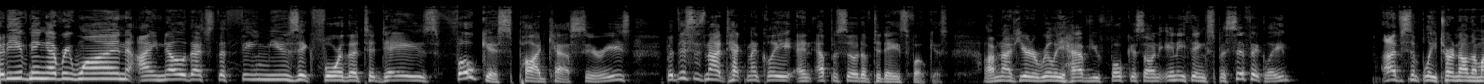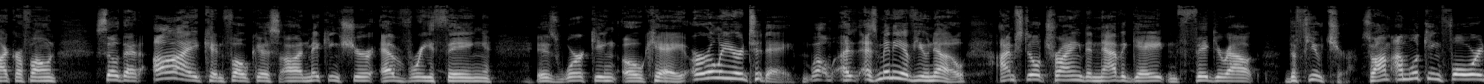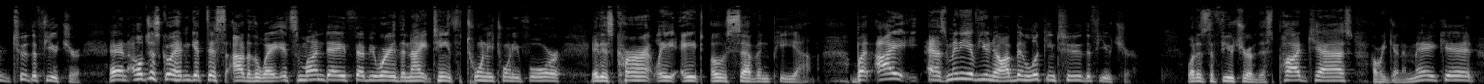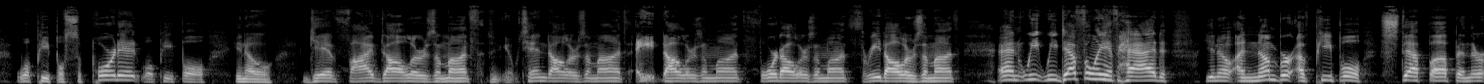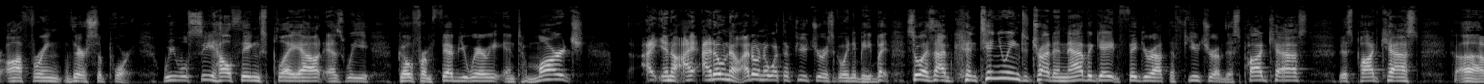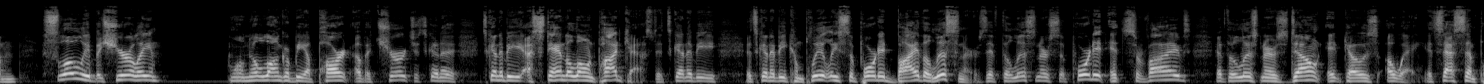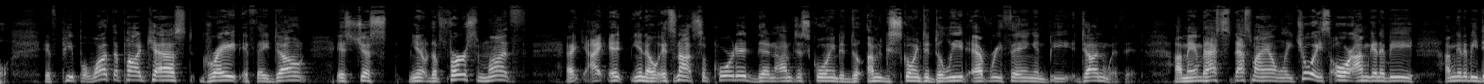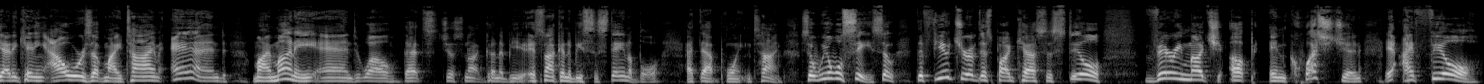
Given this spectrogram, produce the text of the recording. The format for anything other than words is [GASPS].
Good evening, everyone. I know that's the theme music for the Today's Focus podcast series, but this is not technically an episode of Today's Focus. I'm not here to really have you focus on anything specifically. I've simply turned on the microphone so that I can focus on making sure everything is working okay. Earlier today, well, as, as, many of you know, I'm still trying to navigate and figure out the future. So I'm, I'm looking forward to the future. And I'll just go ahead and get this out of the way. It's Monday, February the 19th, 2024. It is currently 8.07 p.m. But I, as many of you know, I've been looking to the future. What is the future of this podcast? Are we going to make it? Will people support it? Will people, you know, give $5 a month, you know, $10 a month, $8 a month, $4 a month, $3 a month? And we, we definitely have had, you know, a number of people step up and they're offering their support. We will see how things play out as we go from February into March. I, you know, I, I don't know. I don't know what the future is going to be. But so as I'm continuing to try to navigate and figure out the future of this podcast, this podcast, um, slowly but surely, will no longer be a part of a church. It's gonna it's gonna be a standalone podcast. It's gonna be it's gonna be completely supported by the listeners. If the listeners support it, it survives. If the listeners don't, it goes away. It's that simple. If people want the podcast, great. If they don't, it's just you know the first month I, I, it, you know, it's not supported, then I'm just going to, de- I'm just going to delete everything and be done with it. I mean, that's, that's my only choice. Or I'm going to be, I'm going to be dedicating hours of my time and my money. And well, that's just not going to be, it's not going to be sustainable at that point in time. So we will see. So the future of this podcast is still very much up in question. I feel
